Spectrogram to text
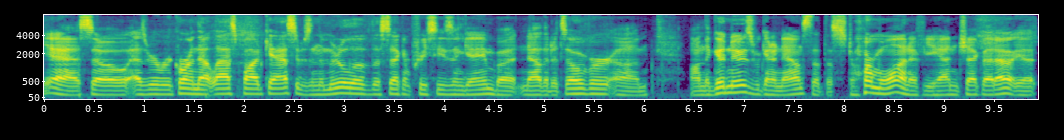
Yeah, so as we were recording that last podcast, it was in the middle of the second preseason game, but now that it's over, um, on the good news, we can announce that the Storm won. If you hadn't checked that out yet,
